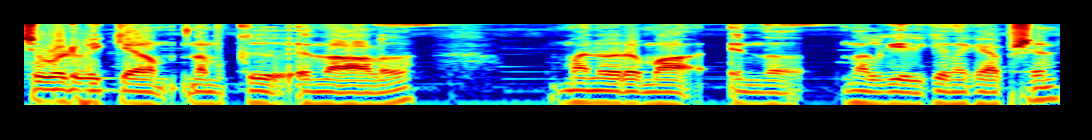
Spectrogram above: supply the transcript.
ചുവടുവയ്ക്കാം നമുക്ക് എന്നാണ് മനോരമ എന്ന് നൽകിയിരിക്കുന്ന ക്യാപ്ഷൻ.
